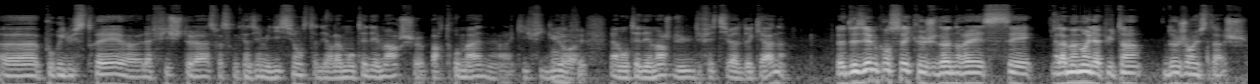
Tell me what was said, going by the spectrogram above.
euh, pour illustrer euh, l'affiche de la 75e édition, c'est-à-dire la montée des marches par Truman, qui figure la montée des marches du Festival de Cannes. Le deuxième conseil que je donnerais, c'est La maman et la putain de Jean Eustache.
